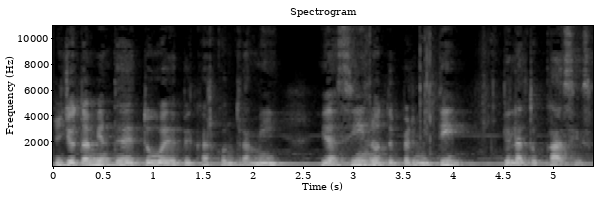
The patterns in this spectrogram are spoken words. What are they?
Y yo también te detuve de pecar contra mí, y así no te permití que la tocases.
